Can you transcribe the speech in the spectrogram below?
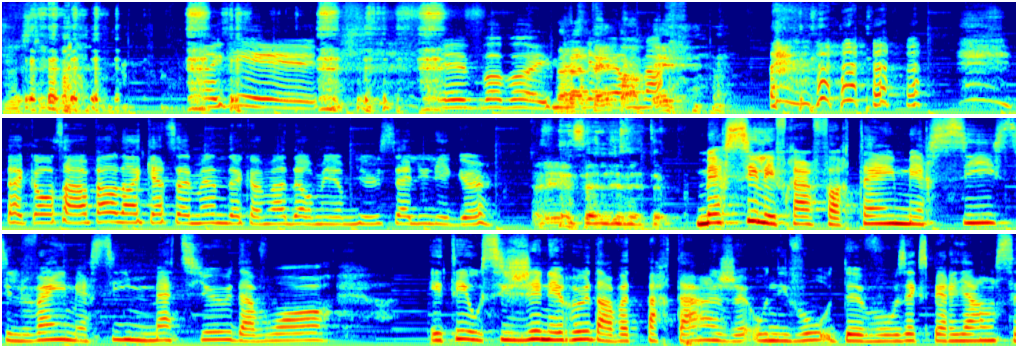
je sais pas. OK. Et eh, bye bye. Dans la tête, en fait. fait qu'on s'en parle dans quatre semaines de comment dormir mieux. Salut les gars. Salut. Salut, Merci les frères Fortin, merci Sylvain, merci Mathieu d'avoir été aussi généreux dans votre partage au niveau de vos expériences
